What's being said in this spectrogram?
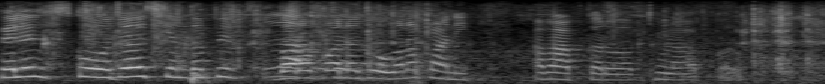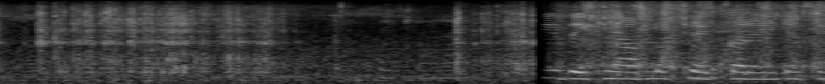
पहले इसको हो जाए इसके अंदर फिर बर्फ़ वाला जो होगा ना पानी। अब आप करो अब थोड़ा आप करो। ये देखिए आप लोग चेक करें कैसे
